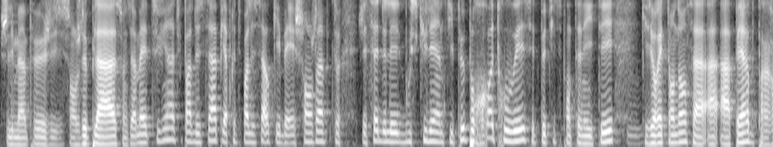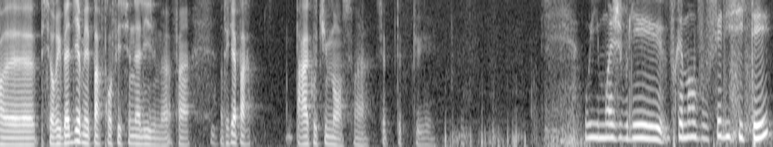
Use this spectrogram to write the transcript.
je, les mets un peu, je change de place, on se dit ah, mais tu viens, tu parles de ça, puis après tu parles de ça, ok ben change un peu, j'essaie de les bousculer un petit peu pour retrouver cette petite spontanéité mm. qu'ils auraient tendance à, à, perdre par, euh, c'est horrible à dire, mais par professionnalisme, enfin en tout cas par, par accoutumance. c'est peut-être plus. Oui, moi je voulais vraiment vous féliciter.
